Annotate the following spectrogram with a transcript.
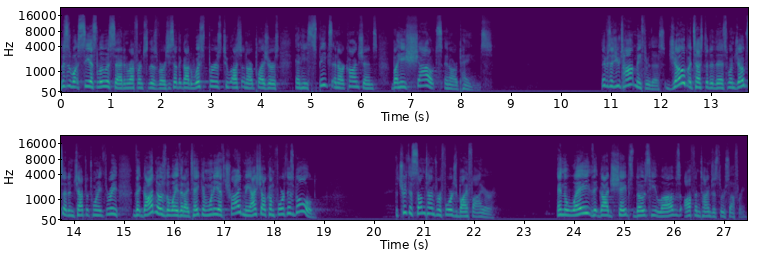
This is what C.S. Lewis said in reference to this verse. He said that God whispers to us in our pleasures and he speaks in our conscience, but he shouts in our pains. David says, You taught me through this. Job attested to this when Job said in chapter 23 that God knows the way that I take, and when he hath tried me, I shall come forth as gold. The truth is, sometimes we're forged by fire. And the way that God shapes those he loves oftentimes is through suffering.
